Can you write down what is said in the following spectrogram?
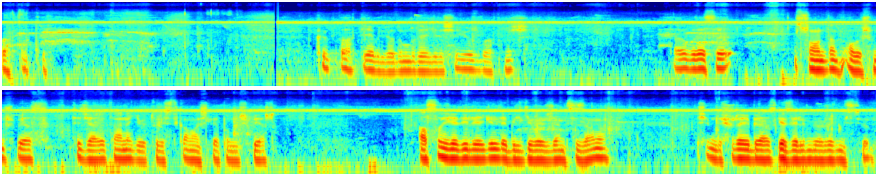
baht. Okay. 40 baht diye biliyordum buraya girişi 100 bahtmış. Tabi burası sonradan oluşmuş biraz ticarethane gibi turistik amaçlı yapılmış bir yer. Asıl yeriyle ilgili de bilgi vereceğim size ama şimdi şurayı biraz gezelim görelim istiyorum.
